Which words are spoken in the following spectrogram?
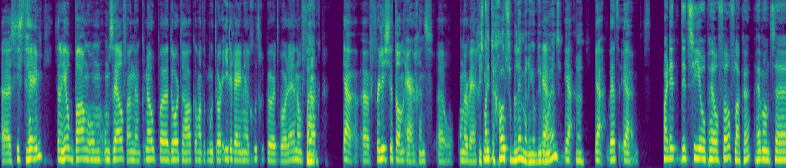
systeem. Ze zijn heel bang om, om zelf een, een knoop door te hakken, want het moet door iedereen goedgekeurd worden. En dan vaak ja. Eh, verlies je het dan ergens eh, onderweg. Is Maar- dit de grootste belemmering op dit ja, moment? Ja, Ja. ja. wet, ja. Maar dit, dit zie je op heel veel vlakken. Hè? Want eh,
